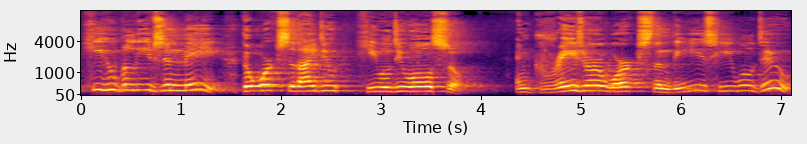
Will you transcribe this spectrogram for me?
he who believes in me, the works that I do, he will do also. And greater works than these he will do,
